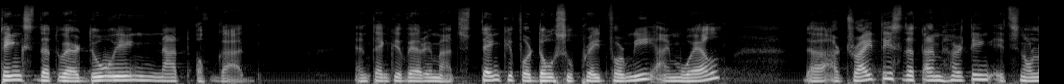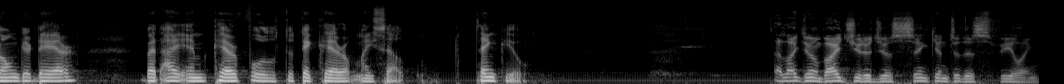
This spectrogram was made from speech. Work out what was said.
Things that we are doing not of God. And thank you very much. Thank you for those who prayed for me. I'm well. The arthritis that I'm hurting, it's no longer there, but I am careful to take care of myself. Thank you. I'd like to invite you to just sink into this feeling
